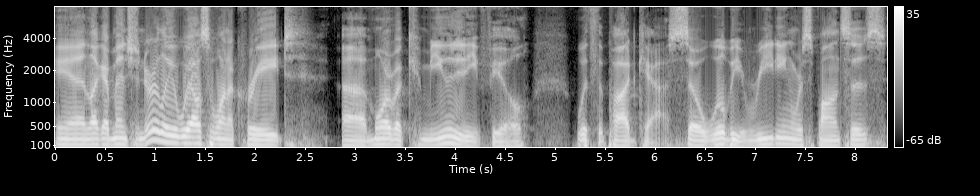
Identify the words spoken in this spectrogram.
And like I mentioned earlier, we also want to create uh, more of a community feel with the podcast. So we'll be reading responses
